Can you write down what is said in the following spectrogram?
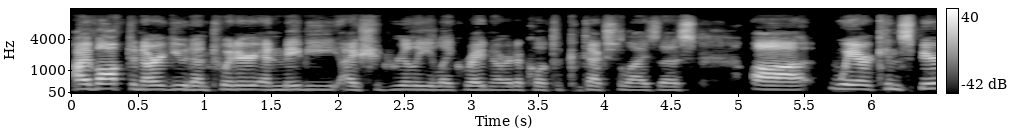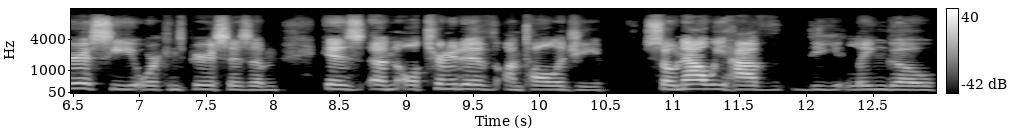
I've often argued on Twitter, and maybe I should really like write an article to contextualize this, uh, where conspiracy or conspiracism is an alternative ontology. So now we have the lingo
